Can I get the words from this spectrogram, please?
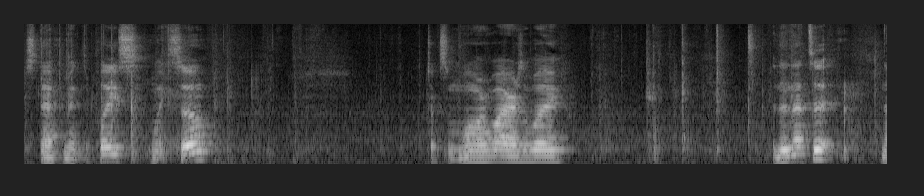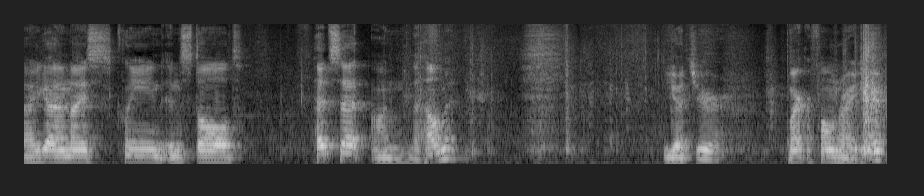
Snap them into place like so. Tuck some more wires away. And then that's it. Now you got a nice clean installed headset on the helmet. You got your microphone right here.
